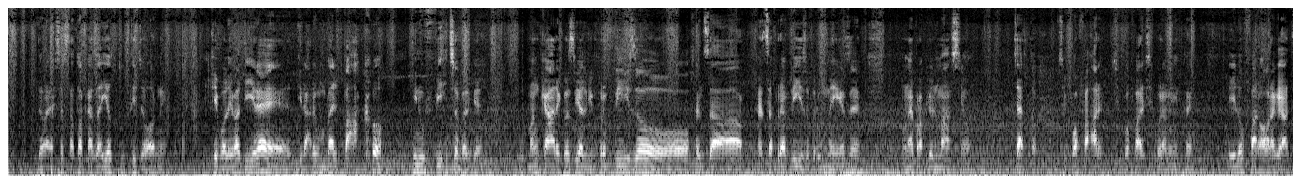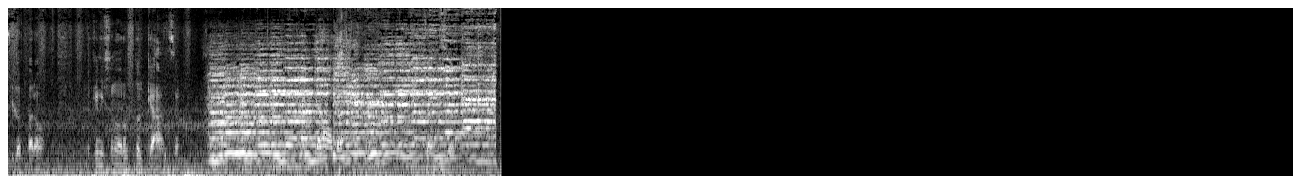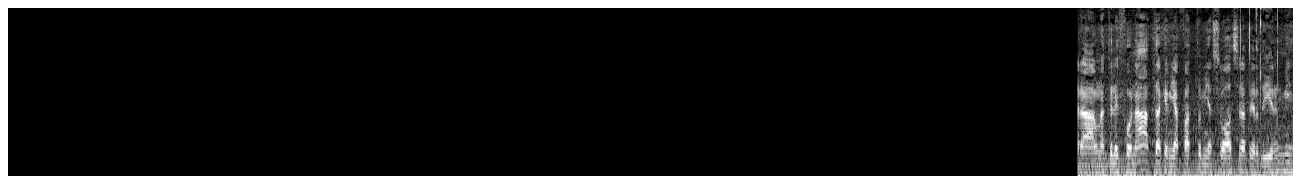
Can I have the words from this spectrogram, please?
dovrei essere stato a casa io tutti i giorni, il che voleva dire tirare un bel pacco in ufficio perché mancare così all'improvviso senza, senza preavviso per un mese non è proprio il massimo. Certo, si può fare, si può fare sicuramente. E lo farò ragazzi, lo farò. Perché mi sono rotto il cazzo. Era una telefonata che mi ha fatto mia suocera per dirmi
